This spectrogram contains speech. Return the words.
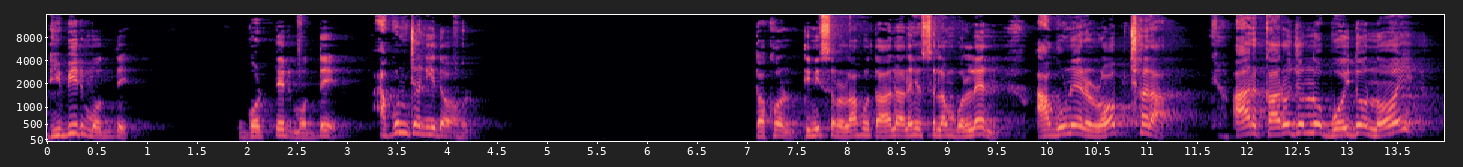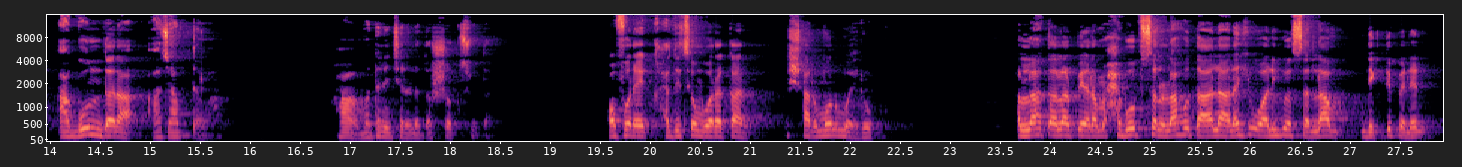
ঢিবির মধ্যে, গর্তের মধ্যে আগুন জ্বালিয়ে দেওয়া হলো। তখন তিনি সাল্লাহ তাল আলহিসাল্লাম বললেন, আগুনের রব ছাড়া আর কারও জন্য বৈধ নয় আগুন দ্বারা আজাব দেওয়া। হ্যাঁ মাদানী চ্যানেলের দর্শক, শ্রোতা। অপর এক হাদিস মোবারকার সারমর্ময় রূপ। আল্লাহ তালার পেয়ারা মাহবুব সাল্লাহ তালা আলহি আলহি আসাল্লাম দেখতে পেলেন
